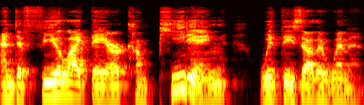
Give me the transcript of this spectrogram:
and to feel like they are competing with these other women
